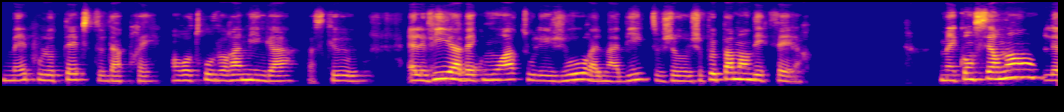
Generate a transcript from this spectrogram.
mais pour le texte d'après. On retrouvera Minga parce que elle vit avec moi tous les jours, elle m'habite, je ne peux pas m'en défaire. Mais concernant les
